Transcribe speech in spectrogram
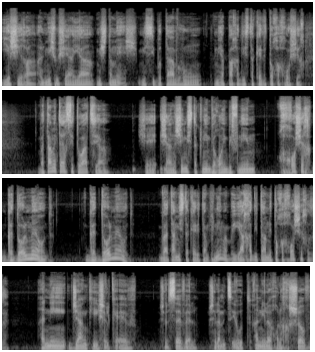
ישירה על מישהו שהיה משתמש מסיבותיו הוא, מהפחד להסתכל לתוך החושך. ואתה מתאר סיטואציה ש, שאנשים מסתכלים ורואים בפנים חושך גדול מאוד. גדול מאוד. ואתה מסתכל איתם פנימה, ביחד איתם לתוך החושך הזה. אני ג'אנקי של כאב, של סבל, של המציאות. אני לא יכול לחשוב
